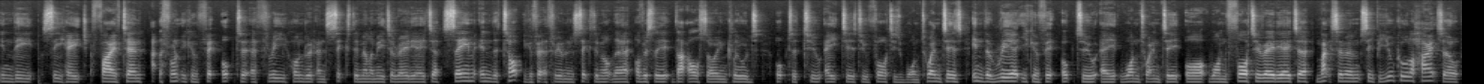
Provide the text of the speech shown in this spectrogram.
in the CH510. At the front you can fit up to a 360mm radiator. Same in the top, you can fit a 360mm there. Obviously that also includes up to 280s, 240s, 120s. In the rear you can fit up to a 120 or 140 radiator. Maximum CPU cooler height, so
